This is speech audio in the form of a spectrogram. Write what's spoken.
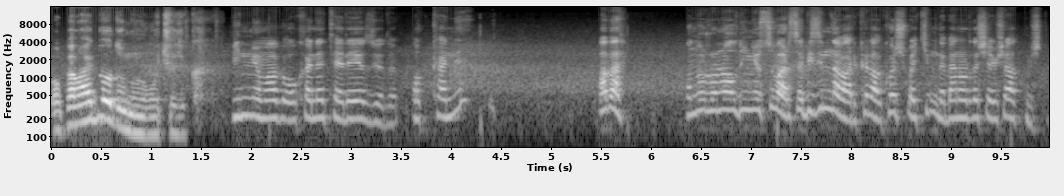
Okan Aydoğdu mu o çocuk? Bilmiyorum abi Okane TR yazıyordu. Okane? Baba. Onun Ronaldinho'su varsa bizim de var kral. Koş bakayım da ben orada şevşe atmıştım.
